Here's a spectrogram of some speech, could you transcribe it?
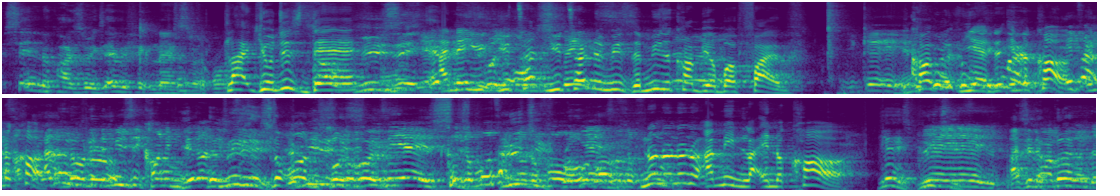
Sitting in the car just makes everything nice. bro. Like you're just there, music, and then you, you turn you turn the music. The music can't be above five. You get it. Can't yeah, the, in the car, In in fact, the I car. don't No, know no, the music can't even be on the music's not on The because- music- Yeah, it's because you're more time on the phone. bro. Yeah, on the No, no, no, no. I mean like in the car. Yeah, it's Bluetooth. Yeah, yeah, yeah. As in a per- the-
